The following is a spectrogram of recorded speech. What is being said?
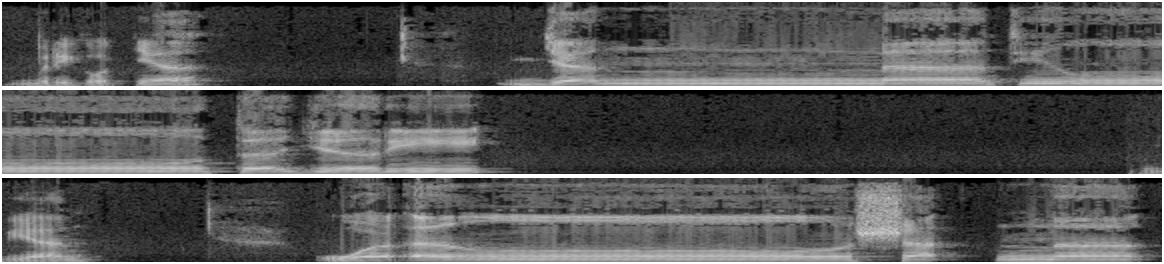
Berikutnya جَنَّاتٍ تَجْرِي Kemudian wa ansha'na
